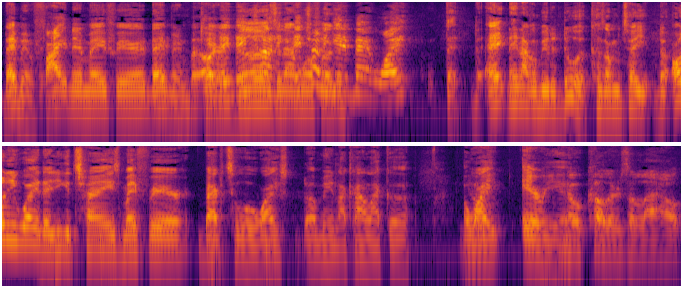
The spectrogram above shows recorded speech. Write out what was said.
they've been fighting in Mayfair. They've been But oh, they carrying they guns to in that they trying to get it back white. They, they ain't they not gonna be able to do it because I'm gonna tell you the only way that you could change Mayfair back to a white. I mean, like kind of like a a white area. No colors allowed.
